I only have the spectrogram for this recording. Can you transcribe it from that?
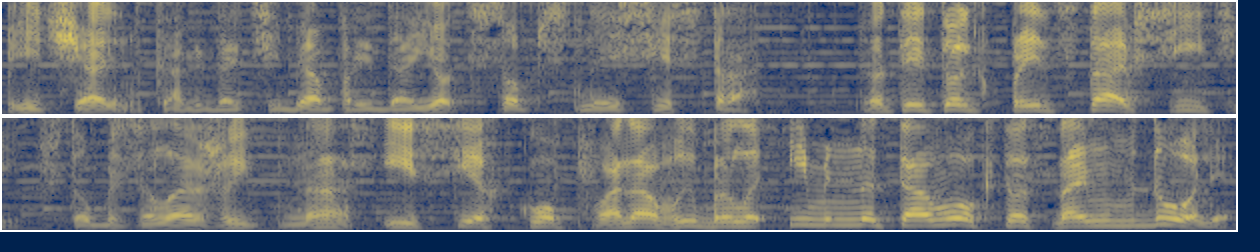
Печально, когда тебя предает собственная сестра. Но ты только представь, Сити, чтобы заложить нас, из всех копов она выбрала именно того, кто с нами в доле.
